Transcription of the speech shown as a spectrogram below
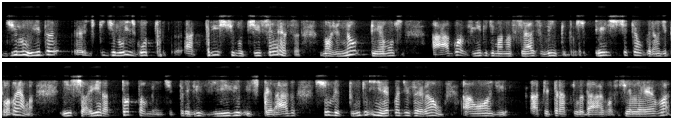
diluída, que dilui esgoto. A triste notícia é essa. Nós não temos água vinda de mananciais límpidos. Este é o grande problema. Isso aí era totalmente previsível, esperado, sobretudo em época de verão, aonde a temperatura da água se eleva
